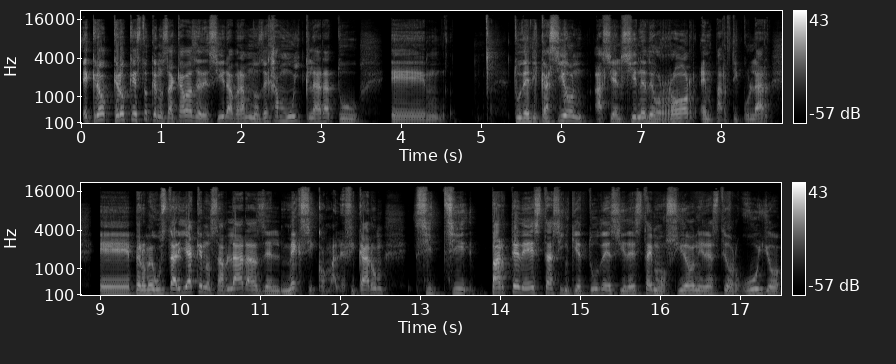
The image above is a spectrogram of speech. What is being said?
eh, creo, creo que esto que nos acabas de decir, Abraham, nos deja muy clara tu, em, tu dedicación hacia el cine de horror en particular eh, pero me gustaría que nos hablaras del México Maleficarum, si, si, parte de estas inquietudes y de esta emoción y de este orgullo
